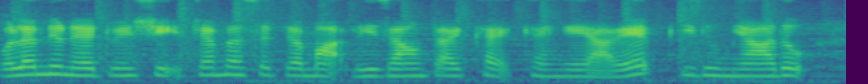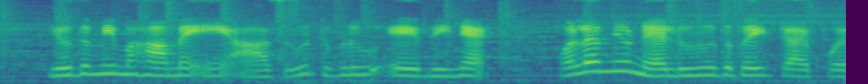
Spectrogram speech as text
ဝက်လက်မြို့နယ်တွင်ရှိတမတ်စစ်တပ်မှလေးချောင်းတိုက်ခိုက်ခံခဲ့ရတဲ့ပြည်သူများတို့မြို့သမီးမဟာမိတ်အင်အားစု WAB နဲ့ဝက်လက်မြို့နယ်လူလူတပိတ်တိုင်ပွဲ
